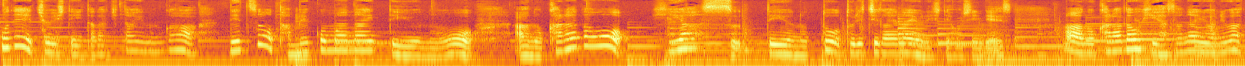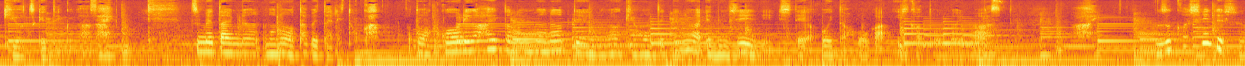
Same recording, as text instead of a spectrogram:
こで注意していただきたいのが熱を溜め込まないっていうのをあの体を冷やすっていうのと取り違えないようにしてほしいんです、まあ、あの体を冷やさないようには気をつけてください。冷たいものを食べたりとかあとは氷が入った飲み物っていうのは基本的には NG にしておいた方がいいかと思います。はい。難しいですよ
